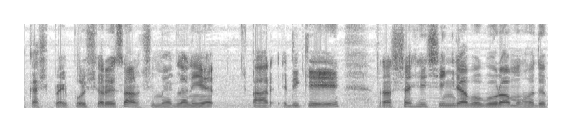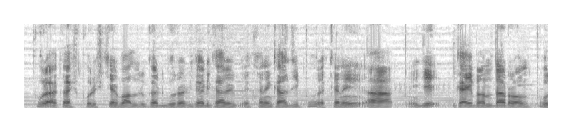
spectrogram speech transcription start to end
আকাশ প্রায় পরিষ্কার রয়েছে, আংশিক মেঘলা নিয়ে। আর এদিকে রাজশাহী, সিংড়া, বগুড়া, মহাদেবপুর, আকাশ পরিষ্কার, বালুরঘাট গুরাটঘাট এখানে গাজীপুর, এখানে এই যে গাইবান্ধা, রংপুর,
